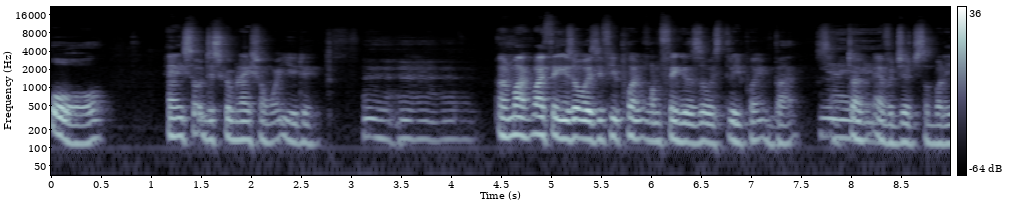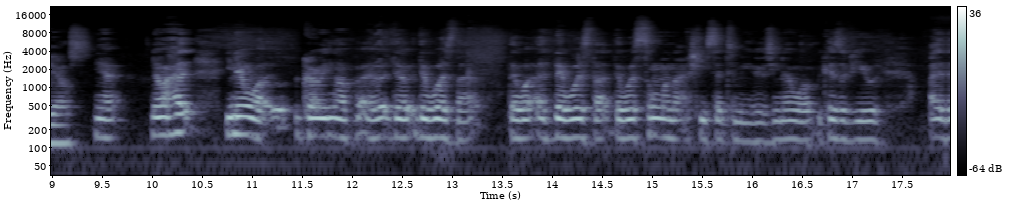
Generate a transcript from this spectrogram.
or any sort of discrimination on what you do? Mm. And my, my thing is always if you point one finger, there's always three pointing back. So yeah, don't yeah. ever judge somebody else. Yeah. No, I had. You know what? Growing up, uh, there, there was that. There was uh, there was that. There was someone that actually said to me, he "Goes, you know what? Because of you, I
